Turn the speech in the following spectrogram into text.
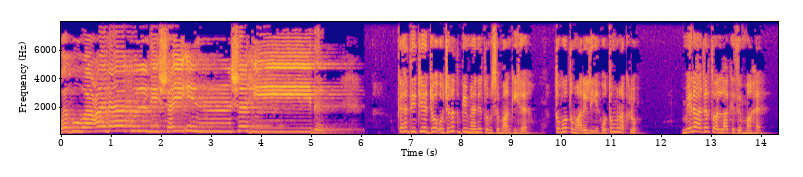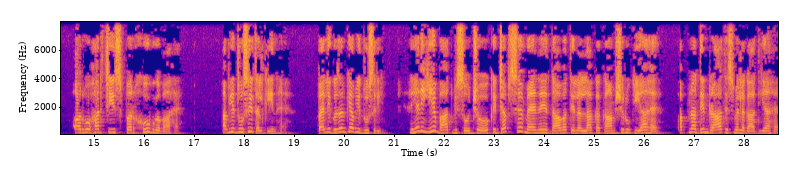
وهو على كل شيء شهيد کہہ دیجیے، جو اجرت بھی میں نے تم سے مانگی ہے، تو وہ تمہارے لیے، وہ تم رکھ لو۔ میرا اجر تو اللہ کے ذمہ ہے، اور وہ ہر چیز پر خوب گواہ ہے۔ اب یہ دوسری تلقین ہے۔ پہلی گزر گئی، اب یہ دوسری۔ یعنی یہ بات بھی سوچو کہ جب سے میں نے دعوت اللہ کا کام شروع کیا ہے، اپنا دن رات اس میں لگا دیا ہے۔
